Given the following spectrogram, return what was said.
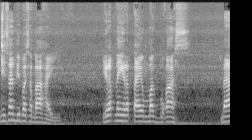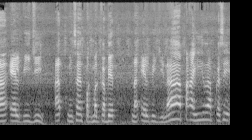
Minsan, di ba sa bahay, hirap na hirap tayong magbukas ng LPG. At minsan pag magkabit ng LPG, napakahirap kasi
